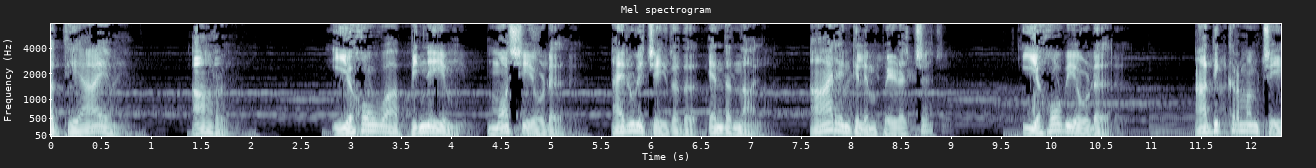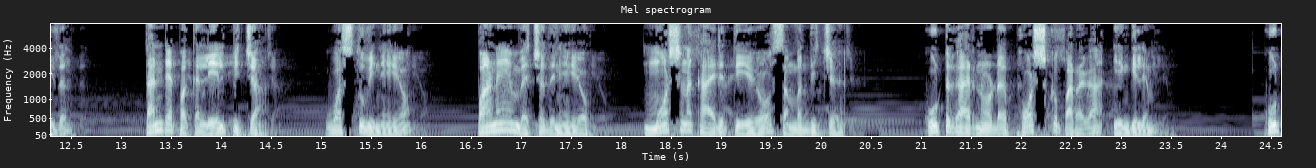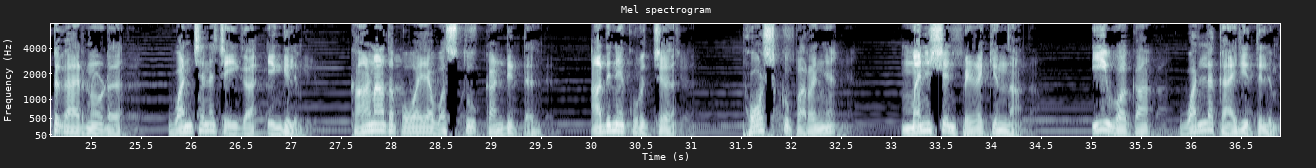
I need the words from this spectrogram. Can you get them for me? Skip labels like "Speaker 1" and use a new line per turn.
അധ്യായം ആറ്. യഹോവ പിന്നെയും മോശയോട് അരുളി ചെയ്തത് എന്തെന്നാൽ ആരെങ്കിലും പിഴച്ച് യഹോവയോട് അതിക്രമം ചെയ്ത് തന്റെ പക്കൽ ഏൽപ്പിച്ച വസ്തുവിനെയോ പണയം വെച്ചതിനെയോ മോഷണകാര്യത്തെയോ സംബന്ധിച്ച് കൂട്ടുകാരനോട് ഭോഷ്കു പറക എങ്കിലും കൂട്ടുകാരനോട് വഞ്ചന ചെയ്യുക എങ്കിലും കാണാതെ പോയ വസ്തു കണ്ടിട്ട് അതിനെക്കുറിച്ച് ഭോഷ്കു പറഞ്ഞ് മനുഷ്യൻ പിഴയ്ക്കുന്ന ഈ വക വല്ല കാര്യത്തിലും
